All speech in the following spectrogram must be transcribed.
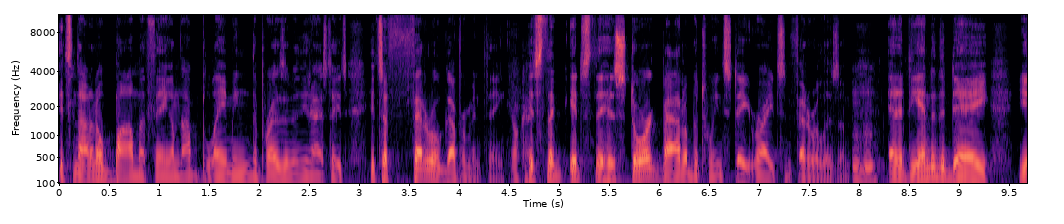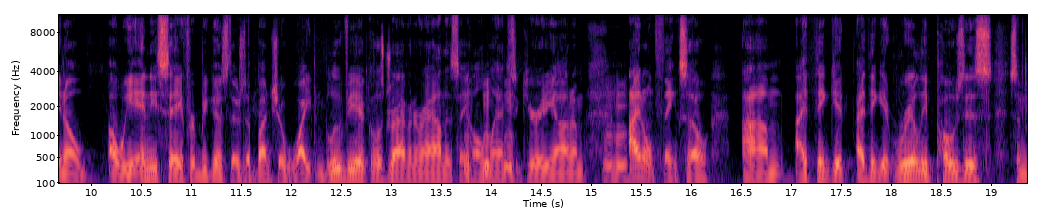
It's not an Obama thing. I'm not blaming the president of the United States. It's a federal government thing. Okay. It's the it's the historic battle between state rights and federalism. Mm-hmm. And at the end of the day, you know, are we any safer because there's a bunch of white and blue vehicles driving around that say Homeland Security on them? Mm-hmm. I don't think so. Um, I think it. I think it really poses some,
